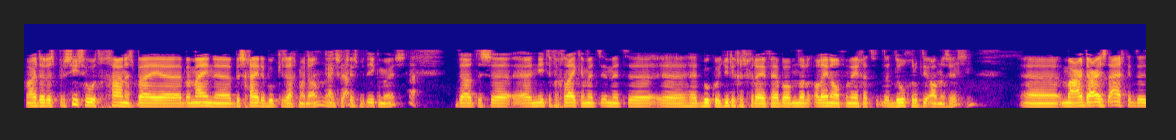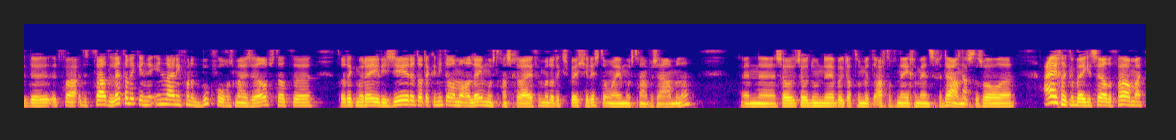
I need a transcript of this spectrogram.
Maar dat is precies hoe het gegaan is bij, uh, bij mijn uh, bescheiden boekje, zeg maar dan. Kijk, Succes met e-commerce. Ja. Dat is niet te vergelijken met, met het boek wat jullie geschreven hebben, omdat alleen al vanwege het, de doelgroep die anders is. -hmm. maar daar is het eigenlijk, de, de, het, het staat letterlijk in de inleiding van het boek volgens mij zelfs, dat, dat ik me realiseerde dat ik het niet allemaal alleen moest gaan schrijven, maar dat ik specialisten omheen moest gaan verzamelen. En uh, zo, zodoende heb ik dat toen met acht of negen mensen gedaan. Ja. Dus dat is wel uh, eigenlijk een beetje hetzelfde verhaal. Maar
